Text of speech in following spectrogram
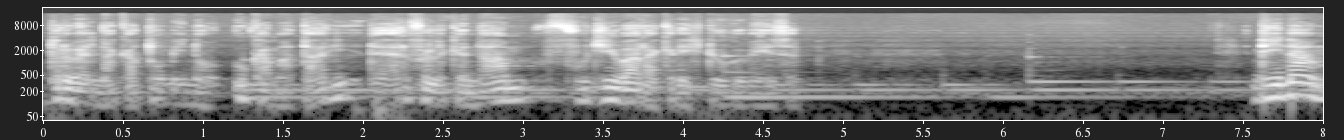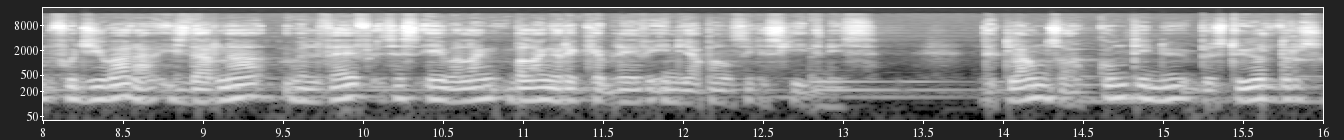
terwijl Nakatomi no Ukamatari de erfelijke naam Fujiwara kreeg toegewezen. Die naam Fujiwara is daarna wel vijf, zes eeuwen lang belangrijk gebleven in de Japanse geschiedenis. De clan zou continu bestuurders,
